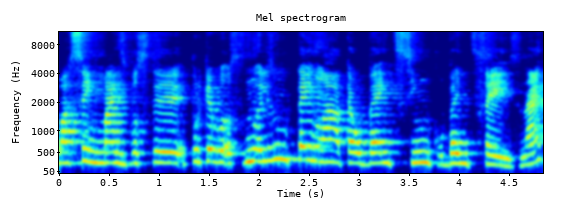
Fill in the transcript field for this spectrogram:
assim, mas você. Porque você, eles não têm lá até o Band 5, o Band 6, né?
